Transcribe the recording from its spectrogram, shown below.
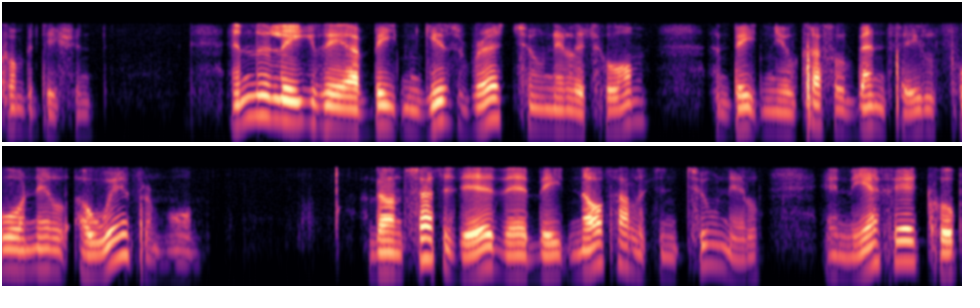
competition. In the league, they have beaten Guisborough 2 0 at home and beaten Newcastle Benfield 4 0 away from home. And on Saturday, they beat Northallerton 2 0 in the FA Cup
